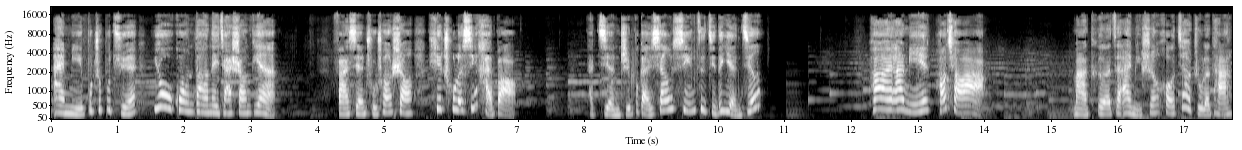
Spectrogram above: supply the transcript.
艾米不知不觉又逛到那家商店，发现橱窗上贴出了新海报。他简直不敢相信自己的眼睛。嗨，艾米，好巧啊！马特在艾米身后叫住了他。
